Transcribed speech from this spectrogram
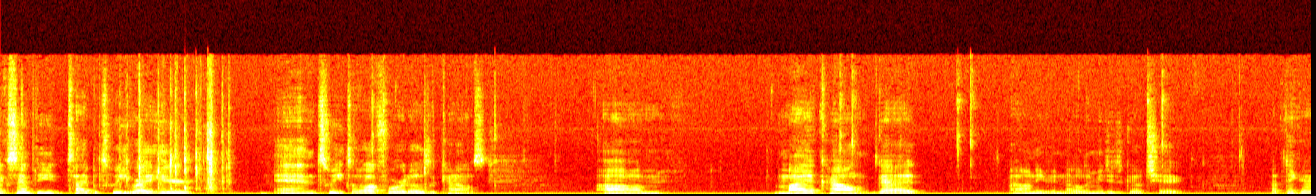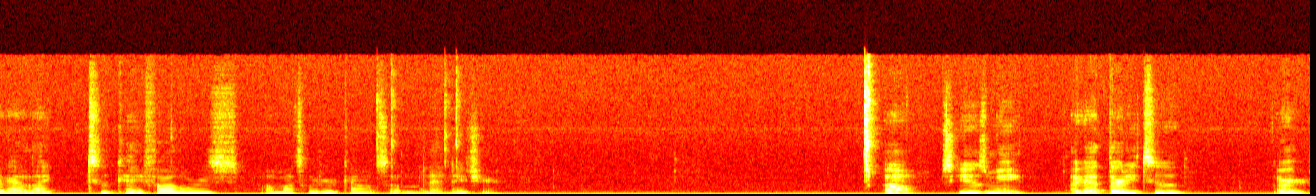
I simply type a tweet right here and tweet to all four of those accounts. Um, my account got, I don't even know. Let me just go check. I think I got like 2K followers on my Twitter account, something of that nature. Oh, excuse me. I got 32, or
